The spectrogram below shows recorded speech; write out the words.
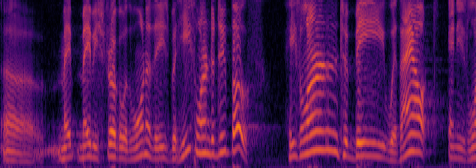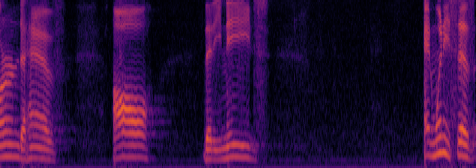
uh, may, maybe struggle with one of these, but he's learned to do both. He's learned to be without, and he's learned to have all that he needs. And when he says,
